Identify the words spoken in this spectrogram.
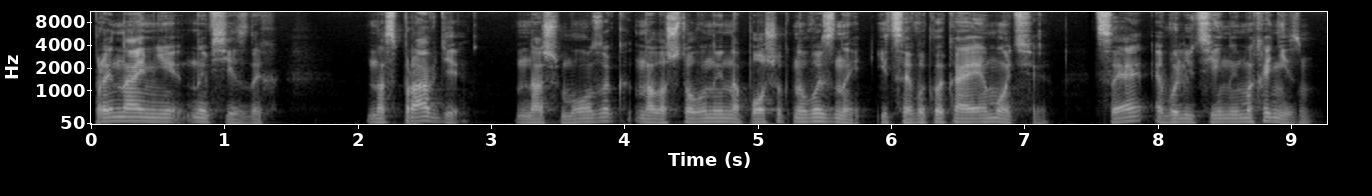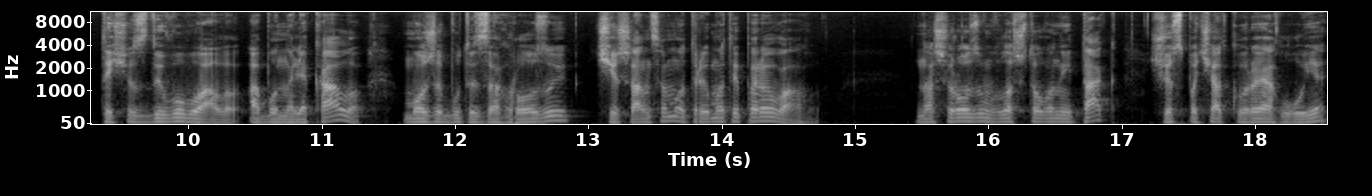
принаймні не всі з них. Насправді, наш мозок налаштований на пошук новизни, і це викликає емоцію. Це еволюційний механізм. Те, що здивувало або налякало, може бути загрозою чи шансом отримати перевагу. Наш розум влаштований так, що спочатку реагує,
